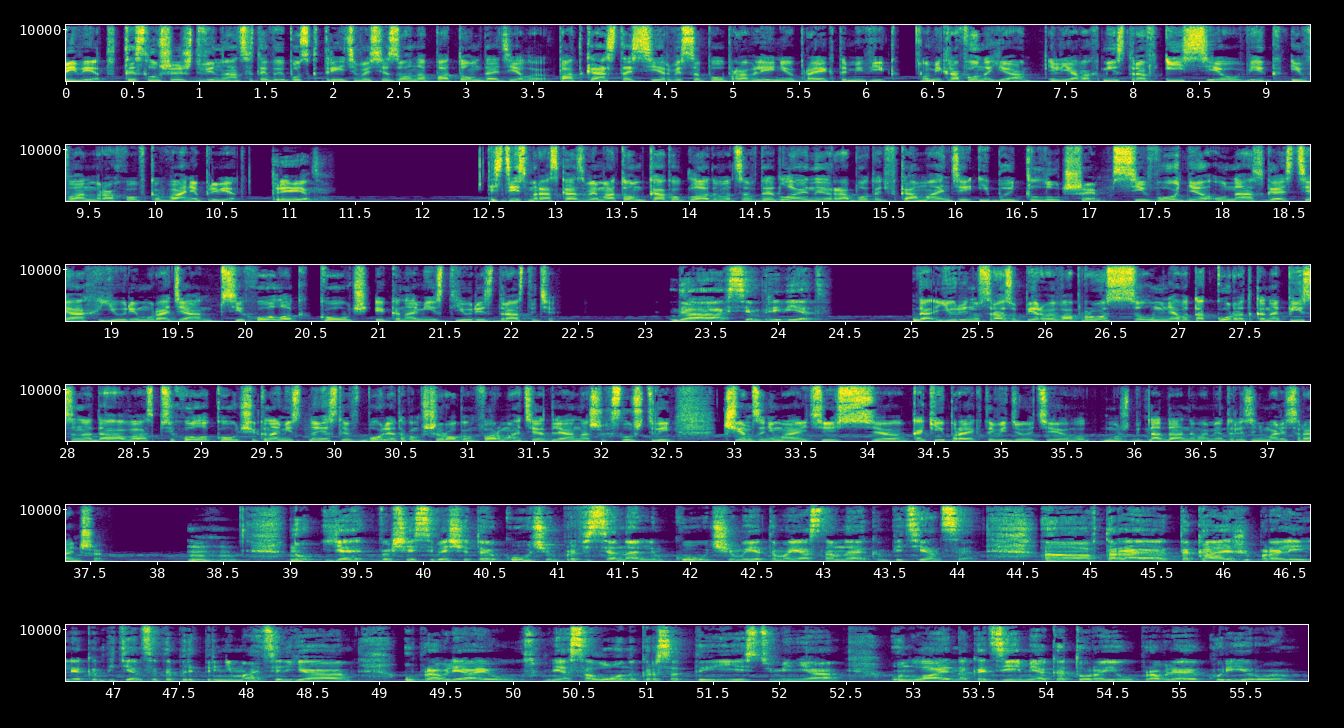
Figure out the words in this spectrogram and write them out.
Привет! Ты слушаешь 12 выпуск третьего сезона «Потом доделаю» подкаста сервиса по управлению проектами ВИК. У микрофона я, Илья Вахмистров, и SEO ВИК Иван Мараховка. Ваня, привет! Привет! Здесь мы рассказываем о том, как укладываться в дедлайны, работать в команде и быть лучше. Сегодня у нас в гостях Юрий Мурадян, психолог, коуч, экономист. Юрий, здравствуйте. Да, всем привет. Да, Юрий, ну сразу первый вопрос. У меня вот так коротко написано, да, о вас. Психолог, коуч, экономист. Но если в более таком широком формате для наших слушателей, чем занимаетесь? Э, какие проекты ведете? Вот, может быть, на данный момент или занимались раньше? Угу. Ну, я вообще себя считаю коучем, профессиональным коучем, и это моя основная компетенция. А, вторая такая же параллельная компетенция – это предприниматель. Я управляю, у меня салоны красоты есть, у меня онлайн-академия, которой я управляю, курирую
